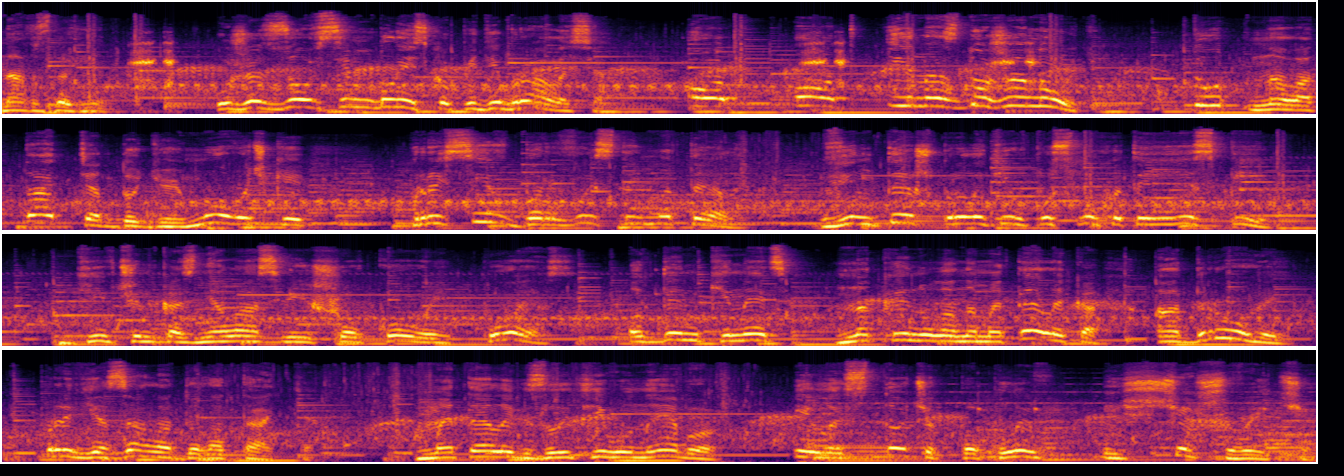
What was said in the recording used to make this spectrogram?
навздогін. Уже зовсім близько підібралися. От, от і наздоженуть. Тут на латаття до дюймовочки присів барвистий метелик. Він теж прилетів послухати її спів. Дівчинка зняла свій шовковий пояс, один кінець накинула на метелика, а другий прив'язала до латаття. Метелик злетів у небо, і листочок поплив іще швидше.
